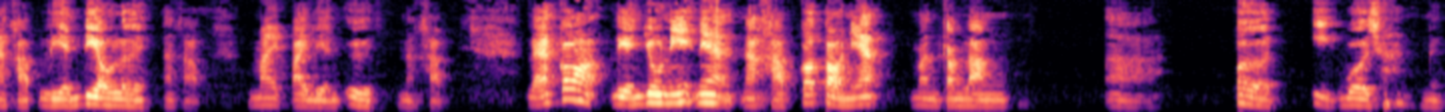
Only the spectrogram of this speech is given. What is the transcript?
นะครับ เหรียญเดียวเลยนะครับ ไม่ไปเหรียญอื่นนะครับ และก็เหรียญยูนิเนี่ยนะครับ ก็ตอนนี้มันกำลังเปิดอีกเวอร์ชันหนึ่ง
